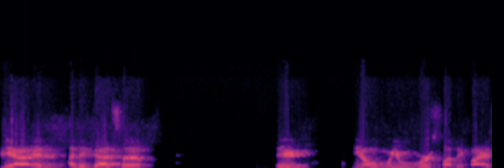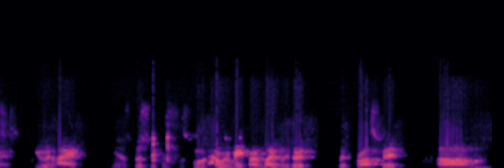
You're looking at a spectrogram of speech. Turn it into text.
Yeah, and I think that's a there. You know, we we're slightly biased, you and I, you know, especially because this is how we make our livelihood with CrossFit. Um,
